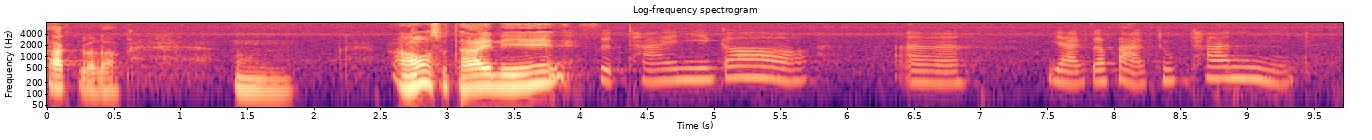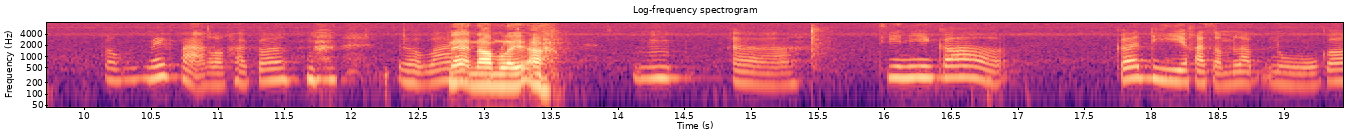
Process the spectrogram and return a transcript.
พักอยู่หรอก อืม เอาสุดท้ายนี้ สุดท้ายนี้ก็อ่าอยากจะฝากทุกท่านก็ไม่ฝากหรอกค่ะ ก็แบบว่า แนะนำอะไรอะอืมเอ่อ ที่นี่ก็ก็ดีค่ะสำหรับหนูก็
